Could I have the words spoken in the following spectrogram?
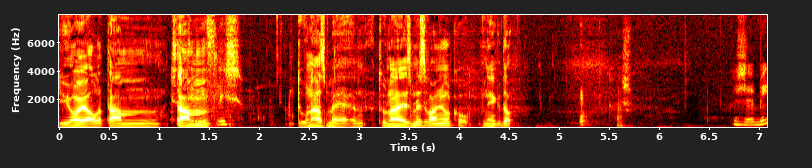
Joj, ale tam, čo tam ty myslíš? tu nás sme, tu nás sme s vanilkou. Niekto? Kaš. Že by?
